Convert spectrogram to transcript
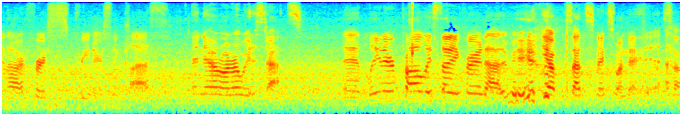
in our first pre-nursing class. And now we're on our way to stats. And later probably studying for anatomy. yep, that's next Monday. Yeah. So.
